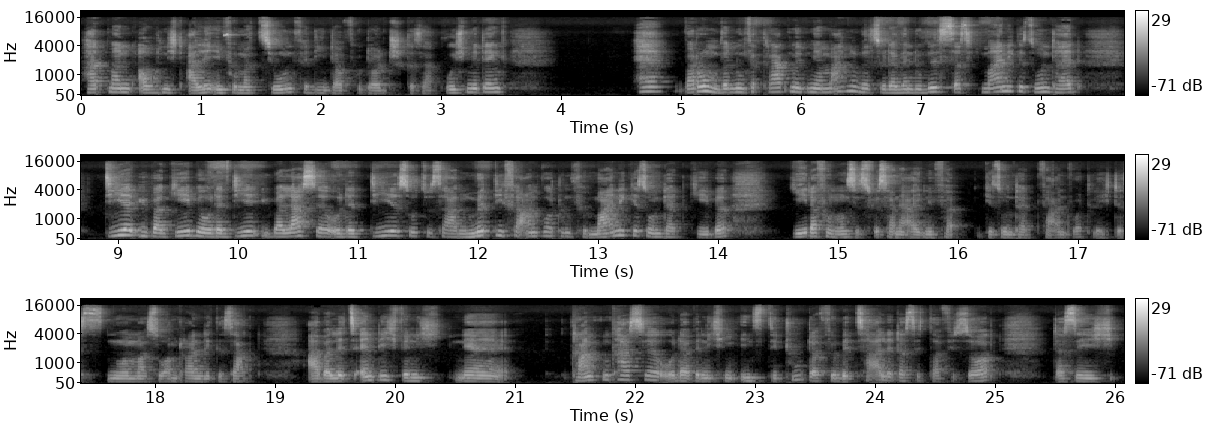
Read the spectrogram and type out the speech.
hat man auch nicht alle Informationen verdient, auf gut Deutsch gesagt. Wo ich mir denke, hä, warum? Wenn du einen Vertrag mit mir machen willst oder wenn du willst, dass ich meine Gesundheit dir übergebe oder dir überlasse oder dir sozusagen mit die Verantwortung für meine Gesundheit gebe, jeder von uns ist für seine eigene Gesundheit verantwortlich. Das ist nur mal so am Rande gesagt. Aber letztendlich, wenn ich eine Krankenkasse oder wenn ich ein Institut dafür bezahle, dass es dafür sorgt, dass ich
